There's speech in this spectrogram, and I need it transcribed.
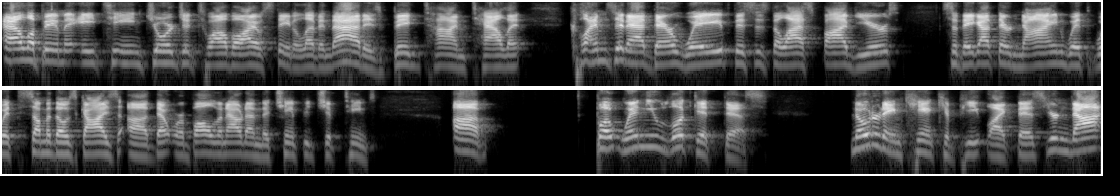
Alabama 18, Georgia 12, Ohio State 11. That is big time talent. Clemson had their wave. This is the last five years. So they got their nine with with some of those guys uh, that were balling out on the championship teams. Uh, but when you look at this, Notre Dame can't compete like this. You're not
